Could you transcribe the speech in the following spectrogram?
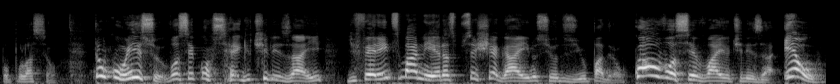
população. Então, com isso, você consegue utilizar aí diferentes maneiras para você chegar aí no seu desvio padrão. Qual você vai utilizar? Eu,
